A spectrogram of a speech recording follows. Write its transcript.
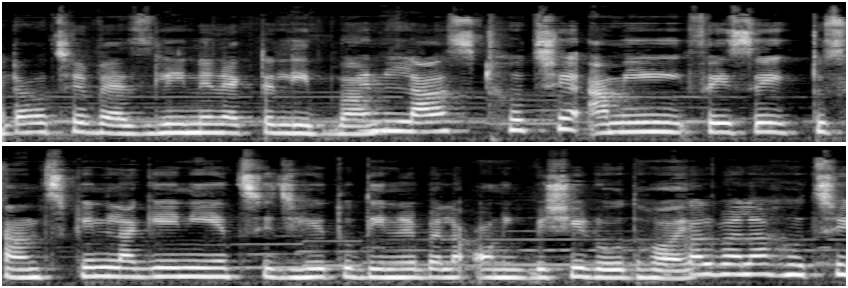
এটা হচ্ছে ভ্যাজলিনের একটা লিপ বাম লাস্ট হচ্ছে আমি ফেসে একটু সানস্ক্রিন লাগিয়ে নিয়েছি, যেহেতু দিনের বেলা অনেক বেশি রোদ হয়। সকালবেলা হচ্ছে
